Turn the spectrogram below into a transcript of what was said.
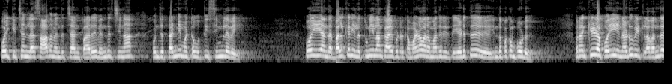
போய் கிச்சனில் சாதம் வெந்துச்சான்னு பாரு. வெந்துருச்சுன்னா கொஞ்சம் தண்ணி மட்டும் ஊற்றி சிம்ல வை. போய் அந்த பல்கனியில் துணிலாம் காயப்பட்டிருக்க மழை வர மாதிரி இருக்குது எடுத்து இந்த பக்கம் போடு. அப்புறம் கீழே போய் நடு வீட்டில் வந்து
